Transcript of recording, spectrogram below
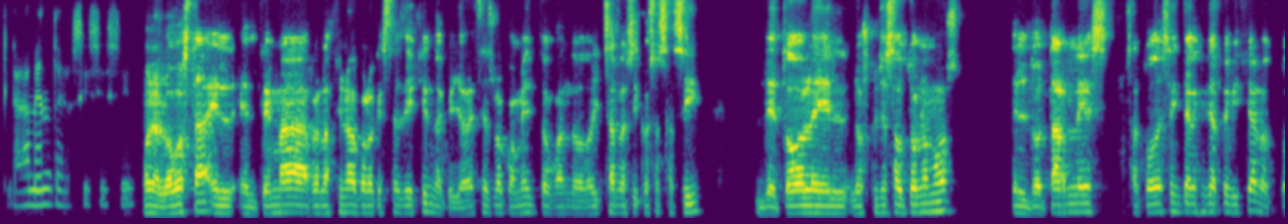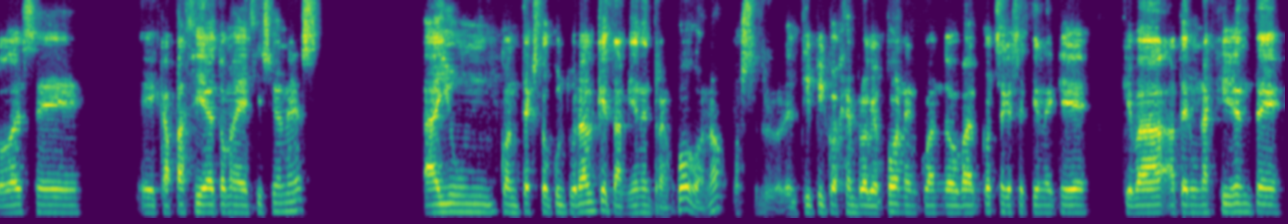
claramente, sí, sí, sí. Bueno, luego está el, el tema relacionado con lo que estás diciendo, que yo a veces lo comento cuando doy charlas y cosas así, de todos los coches autónomos, el dotarles, o sea, toda esa inteligencia artificial o toda esa capacidad de toma de decisiones, hay un contexto cultural que también entra en juego, ¿no? Pues el típico ejemplo que ponen cuando va el coche que se tiene que, que va a tener un accidente,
